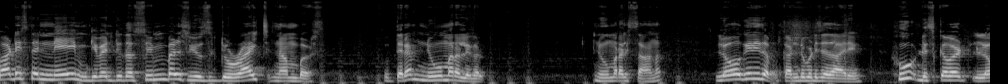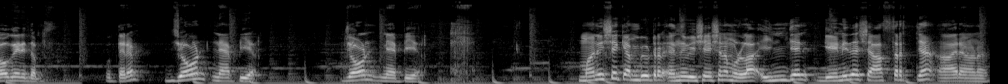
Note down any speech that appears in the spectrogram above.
What is the name given to the symbols use to write numbers ഉത്തരം ന്യൂമറലുകൾ ന്യൂമറൽസ് ആണ്. ലോഗരിതം ആര്? ഹു ഡിസ്കവേർഡ് ലോഗരിതംസ് ഉത്തരം ജോൺ നാപ്പിയർ ജോൺ നാപ്പിയർ മനുഷ്യ കമ്പ്യൂട്ടർ എന്ന് വിശേഷണമുള്ള ഇന്ത്യൻ ഗണിത ശാസ്ത്രജ്ഞ ആരാണ്?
